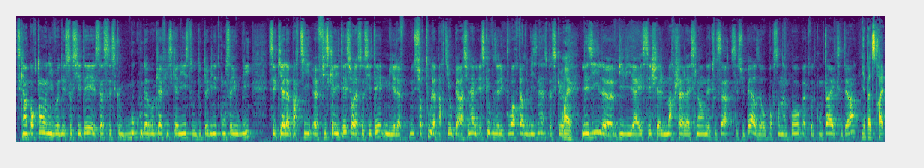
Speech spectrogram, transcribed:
ce qui est important au niveau des sociétés, et ça c'est ce que beaucoup d'avocats fiscalistes ou de cabinets de conseil oublient, c'est qu'il y a la partie fiscalité sur la société, mais il y a la- surtout la partie opérationnelle. Est-ce que vous allez pouvoir faire du business? Parce que Ouais. les îles BVI, Seychelles, Marshall Island et tout ça, c'est super, 0% d'impôt, pas trop de compta, etc. Il n'y a pas de Stripe.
